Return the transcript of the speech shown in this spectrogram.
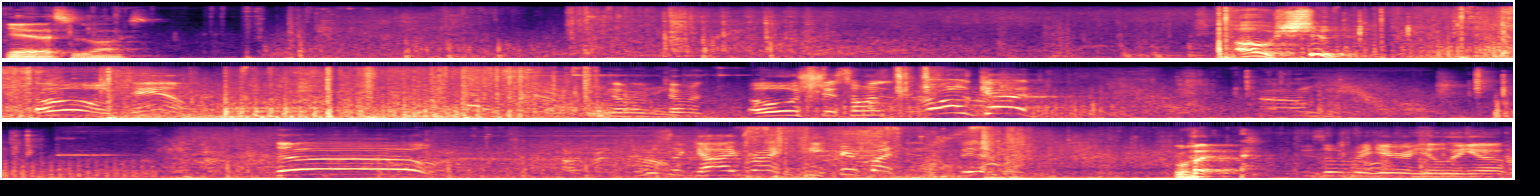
Yeah, that's his box. Oh shoot. Oh damn. Coming, coming. Oh shit, someone. Oh god. Um. No. There's a guy right here by his bed. What? He's over here healing up.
